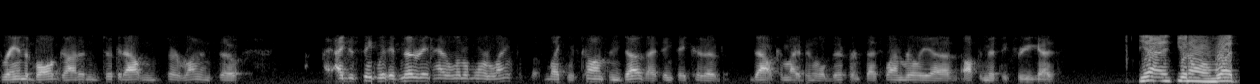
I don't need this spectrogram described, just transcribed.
ran the ball, got it, and took it out and started running. So. I just think if Notre Dame had a little more length, like Wisconsin does, I think they could have. The outcome might have been a little different. That's why I'm really uh, optimistic for you guys. Yeah, you know, and what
